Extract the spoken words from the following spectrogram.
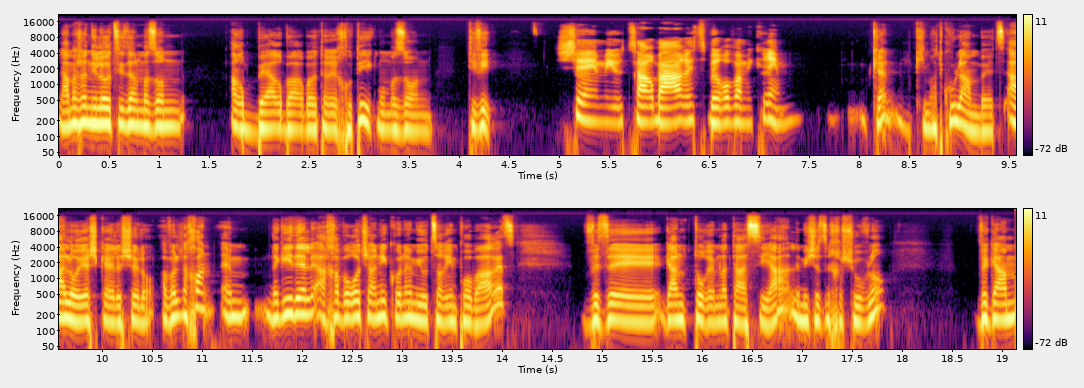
למה שאני לא אוציא את זה על מזון הרבה הרבה הרבה יותר איכותי, כמו מזון טבעי? שמיוצר בארץ ברוב המקרים. כן, כמעט כולם בעצם. אה, לא, יש כאלה שלא. אבל נכון, הם, נגיד אלה, החברות שאני קונה מיוצרים פה בארץ, וזה גם תורם לתעשייה, למי שזה חשוב לו, וגם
